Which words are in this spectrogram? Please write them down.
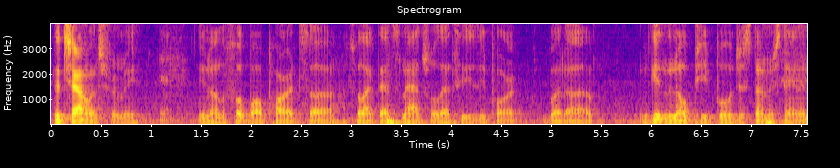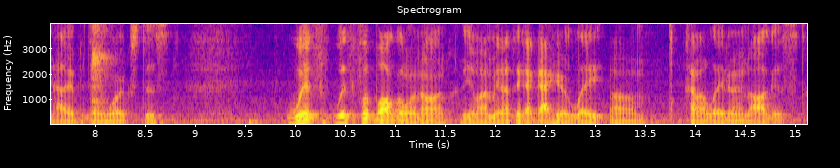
the challenge for me. Yeah. You know, the football parts, uh, I feel like that's natural, that's the easy part, but uh, getting to know people, just understanding how everything works, just with with football going on. You know, I mean, I think I got here late, um, kind of later in August,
